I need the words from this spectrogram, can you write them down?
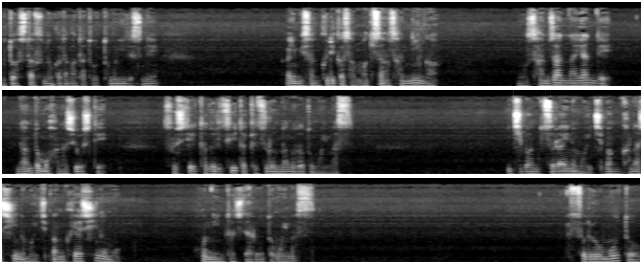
あとはスタッフの方々と共にですねあゆみさん栗花さん真木さん3人がもう散々悩んで何度も話をしてそしてたどり着いた結論なのだと思います。一番辛いのも一番悲しいのも一番悔しいのも本人たちだろうと思います。それを思うと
